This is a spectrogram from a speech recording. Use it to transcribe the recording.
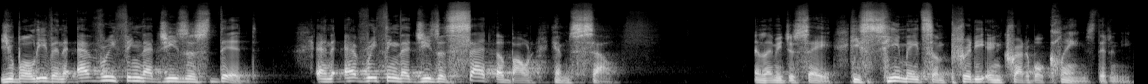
you believe in everything that Jesus did and everything that Jesus said about himself. And let me just say, he, he made some pretty incredible claims, didn't he?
